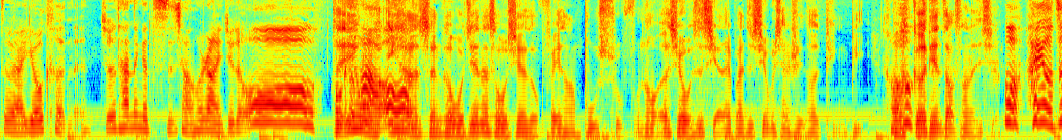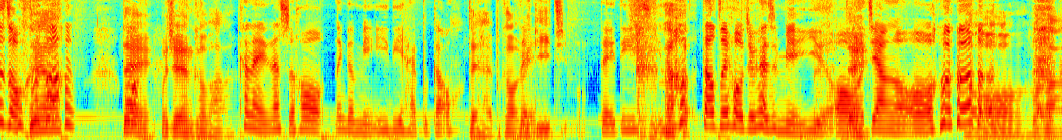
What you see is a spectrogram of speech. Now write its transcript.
对啊，有可能就是他那个磁场会让你觉得哦，对，因为我印象很深刻。我记得那时候我写的时候非常不舒服，然后而且我是写了一半就写不下去，然后停笔，然后隔天早上再写。哇，还有这种？对啊，对，我觉得很可怕。看来你那时候那个免疫力还不高。对，还不高，因为第一集嘛。对，第一集，然后到最后就开始免疫了。哦，这样哦，哦。哦，好啦，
